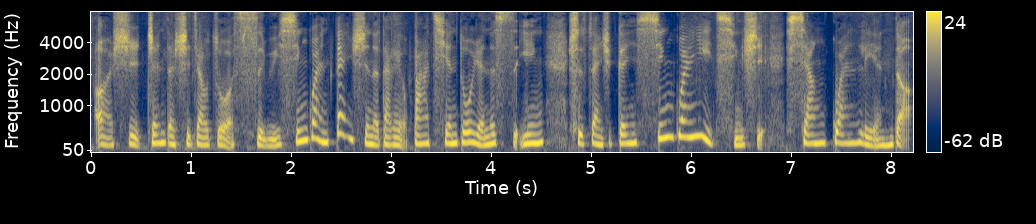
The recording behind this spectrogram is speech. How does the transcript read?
呃，是真的是叫做死于新冠，但是呢，大概有八千多人的死因是算是跟新冠疫情是相关联的。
